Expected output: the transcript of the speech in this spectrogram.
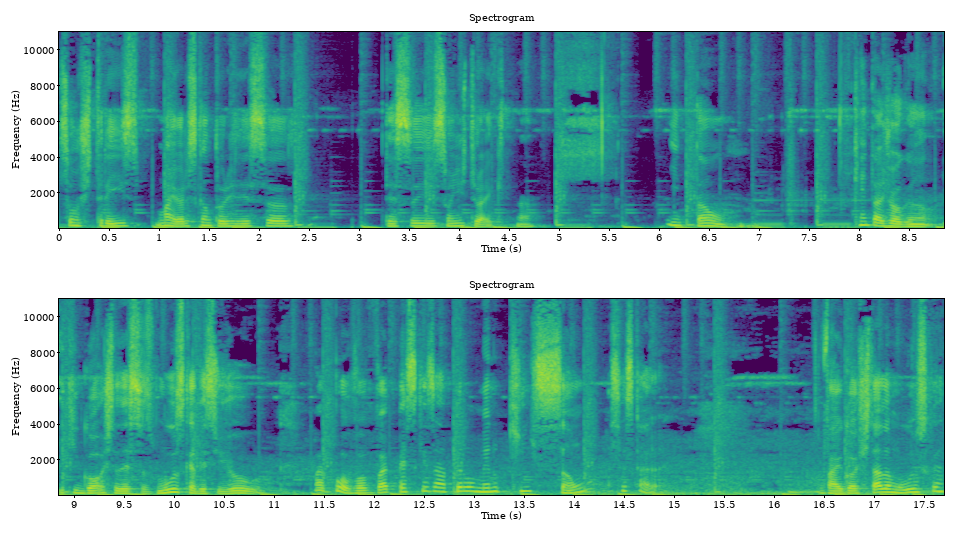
são os três maiores cantores dessa desse soundtrack, né? Então, quem tá jogando e que gosta dessas músicas desse jogo, vai, pô, vai pesquisar pelo menos quem são esses caras. Vai gostar da música.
